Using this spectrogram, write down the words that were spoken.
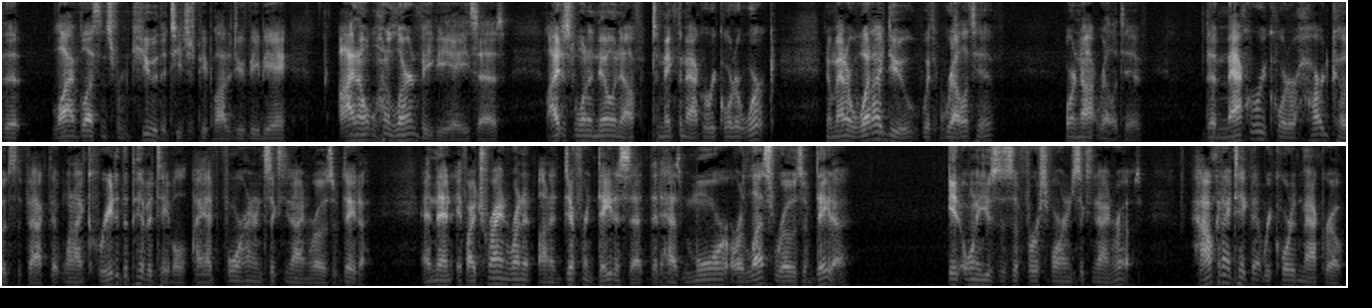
the live lessons from Que that teaches people how to do VBA. I don't want to learn VBA, he says. I just want to know enough to make the macro recorder work. No matter what I do with relative or not relative, the macro recorder hard codes the fact that when I created the pivot table, I had 469 rows of data. And then if I try and run it on a different data set that has more or less rows of data, it only uses the first 469 rows. How can I take that recorded macro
